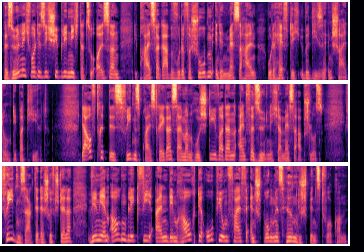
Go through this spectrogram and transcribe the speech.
Persönlich wollte sich Schibli nicht dazu äußern. Die Preisvergabe wurde verschoben in den Messehallen wurde heftig über diese Entscheidung debattiert. Der Auftritt des Friedenspreisträgers Salman Rushdie war dann ein versöhnlicher Messeabschluss. Frieden, sagte der Schriftsteller, will mir im Augenblick wie ein dem Rauch der Opiumpfeife entsprungenes Hirngespinst vorkommen.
